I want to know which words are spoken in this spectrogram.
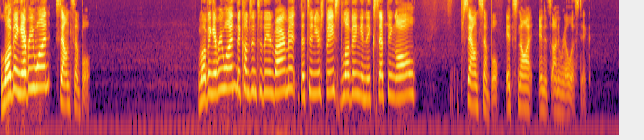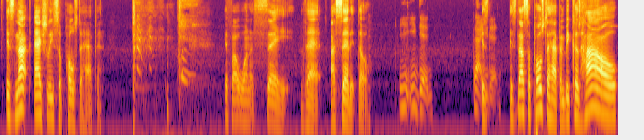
Loving everyone sounds simple. Loving everyone that comes into the environment that's in your space, loving and accepting all sounds simple. It's not and it's unrealistic. It's not actually supposed to happen. if I want to say that. I said it though. You, you did. That it's, you did. It's not supposed to happen because how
